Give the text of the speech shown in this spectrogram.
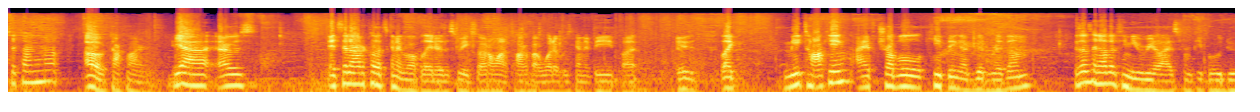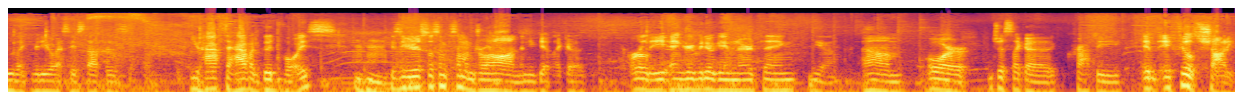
was I talking about? Oh, talk it. Yeah, I was. It's an article that's gonna go up later this week, so I don't want to talk about what it was gonna be. But it, like me talking, I have trouble keeping a good rhythm. Because that's another thing you realize from people who do like video essay stuff is you have to have a good voice. hmm Because if you're just listening to someone drone on, then you get like a early angry video game nerd thing. Yeah. um, or just like a crappy. It, it feels shoddy,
